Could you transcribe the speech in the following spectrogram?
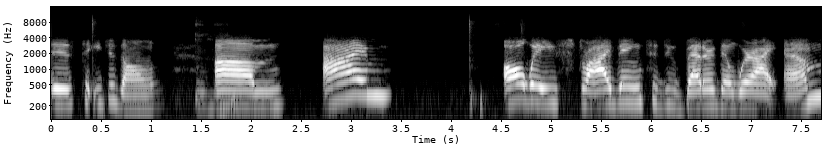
is to each his own. Mm-hmm. Um, I'm always striving to do better than where I am.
